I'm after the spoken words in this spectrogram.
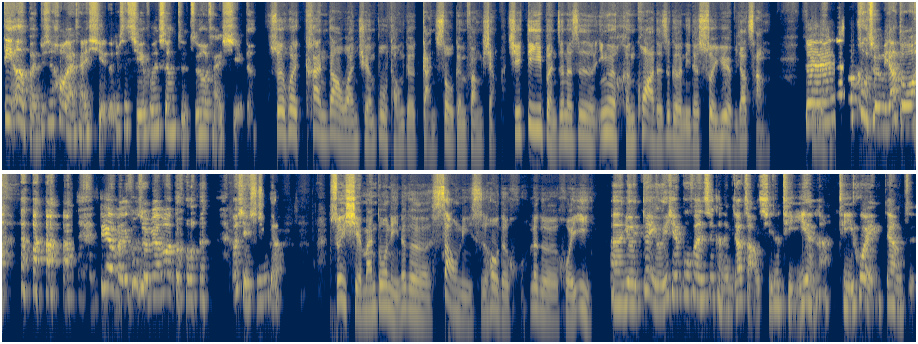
第二本就是后来才写的，就是结婚生子之后才写的，所以会看到完全不同的感受跟方向。其实第一本真的是因为横跨的这个你的岁月比较长，对，那时候库存比较多。第二本的库存没有那么多，要写新的，所以写蛮多你那个少女时候的那个回忆。嗯，有对有一些部分是可能比较早期的体验啦、体会这样子。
